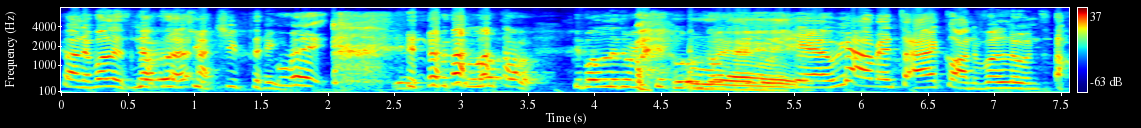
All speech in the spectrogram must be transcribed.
carnival is not it's a, a cheap. cheap thing. mate. People take loans out. People literally take loans out. Mate. Yeah, we have entire carnival loans.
